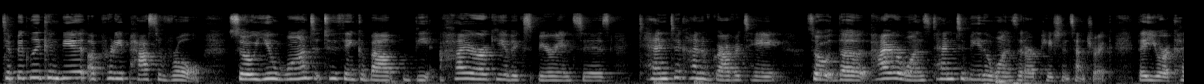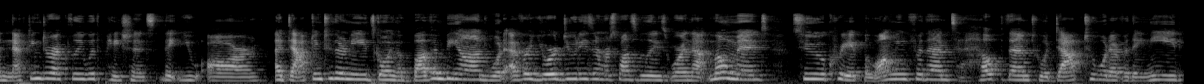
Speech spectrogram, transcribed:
typically can be a pretty passive role. So you want to think about the hierarchy of experiences, tend to kind of gravitate so the higher ones tend to be the ones that are patient centric, that you are connecting directly with patients, that you are adapting to their needs, going above and beyond whatever your duties and responsibilities were in that moment to create belonging for them, to help them, to adapt to whatever they need.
